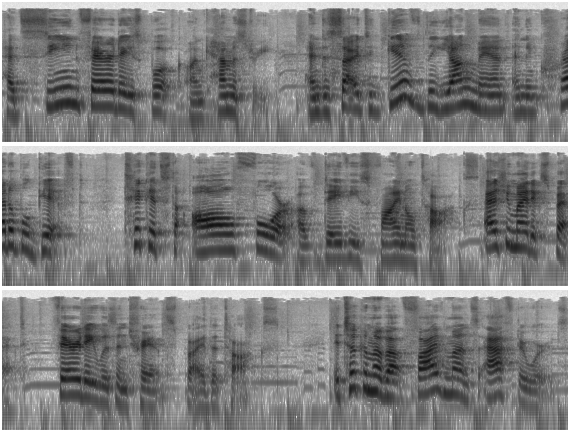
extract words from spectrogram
had seen Faraday's book on chemistry and decide to give the young man an incredible gift, tickets to all four of Davy's final talks. As you might expect, Faraday was entranced by the talks. It took him about five months afterwards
